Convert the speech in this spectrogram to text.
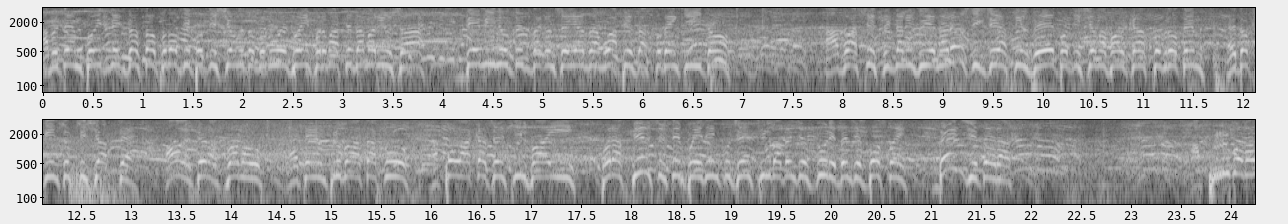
aby ten pojedynek został ponownie podniesiony, to by były złe informacje dla Mariusza. Dwie minuty do zakończenia, tam łapie za spodenki i to... A właśnie sygnalizuje narożnik Jaya Silwy, podniesiona walka z powrotem do klinczu przy siatce. Ale teraz złamał tę próbę ataku Polaka Jay Silva i po raz pierwszy w tym pojedynku Jay Silva będzie z góry, będzie w bocznej, będzie teraz. A próbował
